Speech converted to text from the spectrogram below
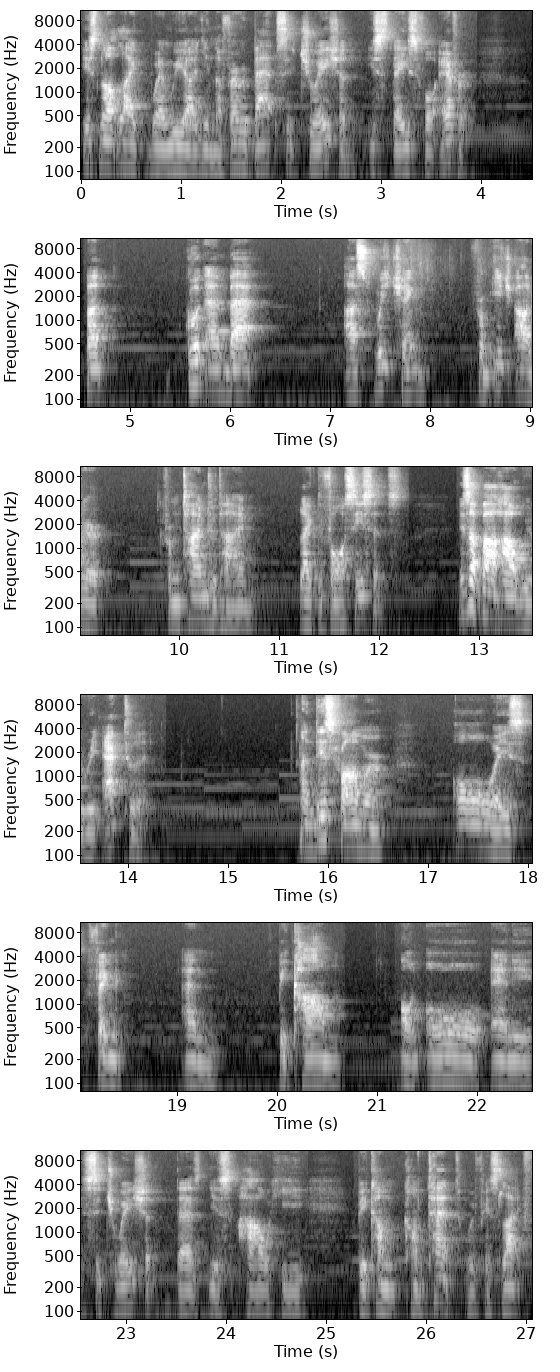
It's not like when we are in a very bad situation, it stays forever. But good and bad are switching from each other from time to time, like the four seasons. It's about how we react to it. And this farmer always think and be calm on all any situation. That is how he become content with his life.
